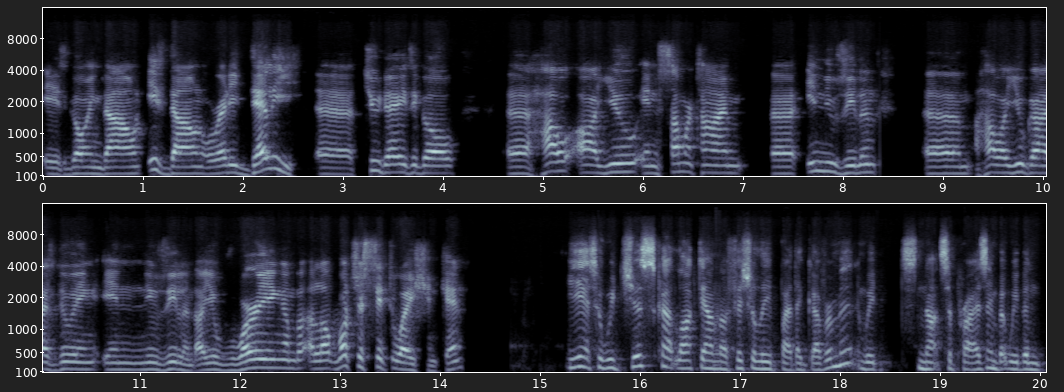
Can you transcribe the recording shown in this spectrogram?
is going down, is down already. Delhi, uh, two days ago. Uh, how are you in summertime in New Zealand? Um, how are you guys doing in New Zealand? Are you worrying a lot? What's your situation, Ken? Yeah, so we just got locked down officially by the government, and we, it's not surprising. But we've been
